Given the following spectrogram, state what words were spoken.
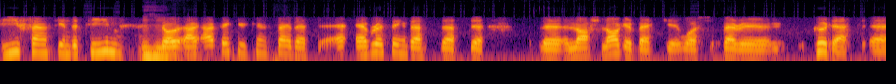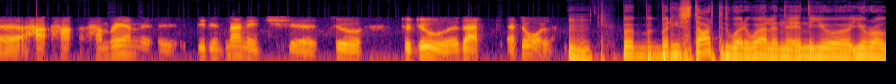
defense in the team. Mhm. So I, I think you can say that everything that that uh, uh, Lars Lagerbäck uh, was very good at, uh, ha- ha- Hamren uh, didn't manage uh, to to do that at all. Mm. But, but he started very well in the in the Euro, Euro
